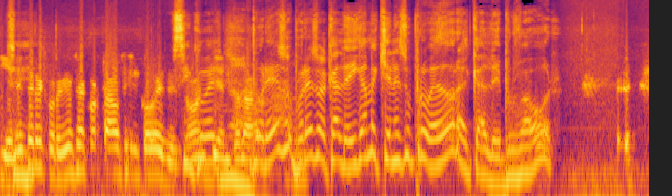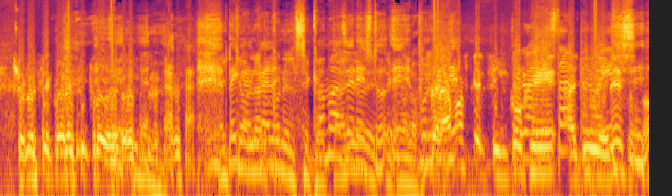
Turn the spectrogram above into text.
Y en ese recorrido se ha cortado cinco veces. Cinco veces. por eso, por eso, alcalde. Dígame quién es su proveedor, alcalde, por favor. Yo no sé cuál es su proveedor. Hay que hablar con el secretario. Vamos a hacer esto. Eh, Esperamos que el 5G ayude en eso, ¿no?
